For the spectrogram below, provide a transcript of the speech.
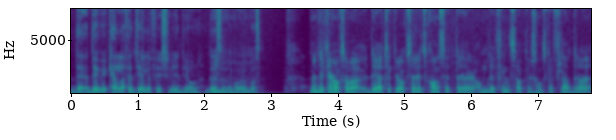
det, det vi kallar för Jellyfish-videon. Det som Mm, går att. Men det kan också vara, det jag tycker också är lite konstigt är om det finns saker som ska fladdra,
